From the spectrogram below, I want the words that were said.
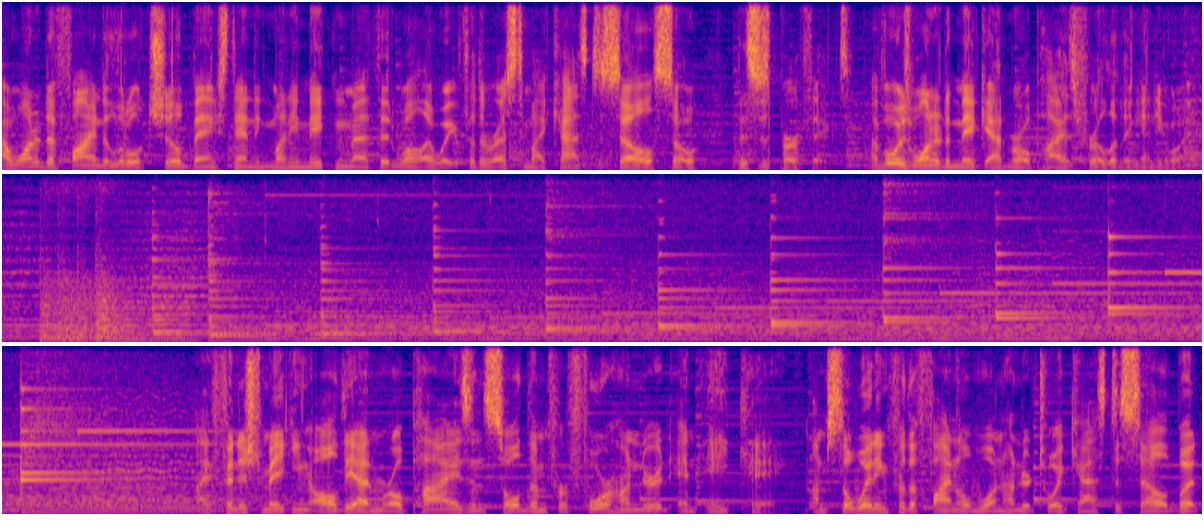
I wanted to find a little chill bank standing money making method while I wait for the rest of my cast to sell, so this is perfect. I've always wanted to make Admiral pies for a living anyway. I finished making all the Admiral pies and sold them for 408k. I'm still waiting for the final 100 toy cast to sell, but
